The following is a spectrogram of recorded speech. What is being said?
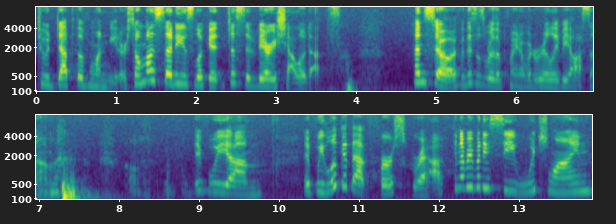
to a depth of one meter. So most studies look at just at very shallow depths. And so if this is where the pointer would really be awesome. If we, um, if we look at that first graph, can everybody see which line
